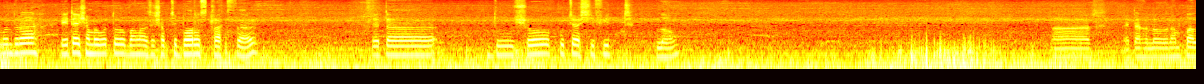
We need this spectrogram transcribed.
বন্ধুরা, এটাই সম্ভবত বাংলাদেশের সবচেয়ে বড় স্ট্রাকচার এটা দুশো পঁচাশি ফিট লং আর এটা হলো রামপাল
